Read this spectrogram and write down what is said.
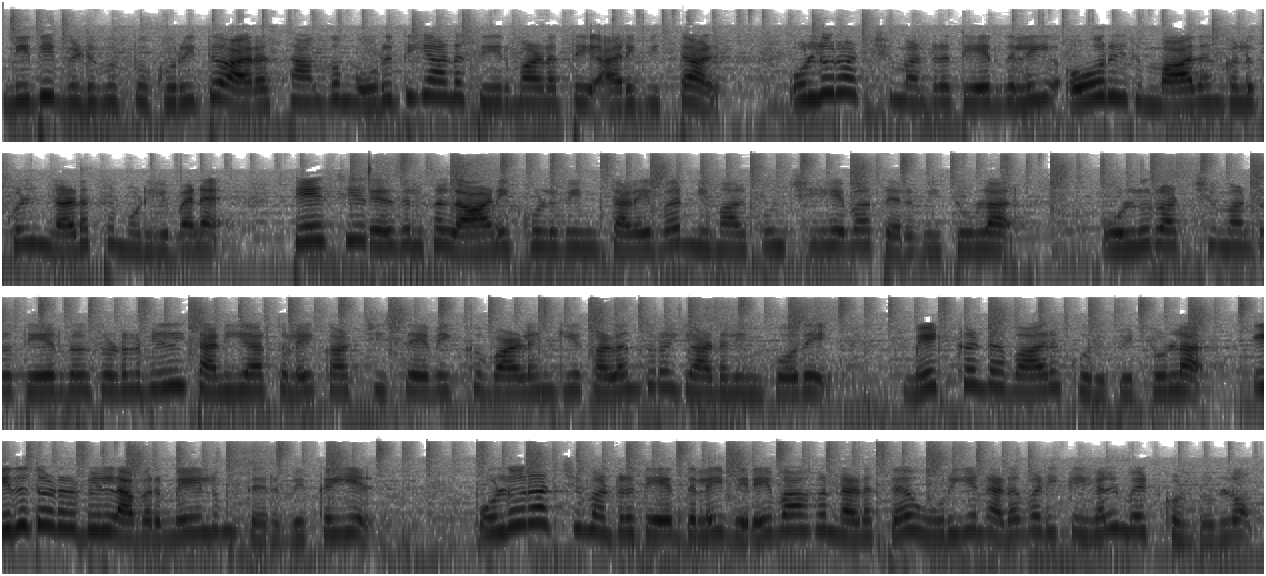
நிதி விடுவிப்பு குறித்து அரசாங்கம் உறுதியான தீர்மானத்தை அறிவித்தால் உள்ளூராட்சி மன்ற தேர்தலை ஓரிரு மாதங்களுக்குள் நடத்த முடியும் என தேசிய தேர்தல்கள் ஆணைக்குழுவின் தலைவர் நிமால் புஞ்சிஹேவா தெரிவித்துள்ளார். உள்ளூராட்சி மன்ற தேர்தல் தொடர்பில் தனியார் தொலைக்காட்சி சேவைக்கு வழங்கிய கலந்துரையாடலின் போதே மேற்கண்டவாறு குறிப்பிட்டுள்ளார். இது தொடர்பில் அவர் மேலும் தெரிவிக்கையில் உள்ளூராட்சி மன்ற தேர்தலை விரைவாக நடத்த உரிய நடவடிக்கைகள் மேற்கொண்டுள்ளோம்.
